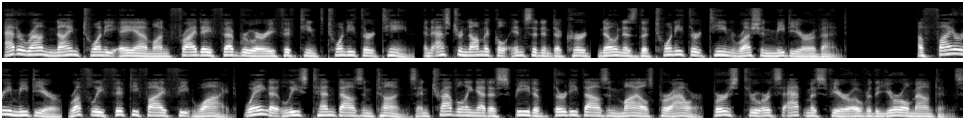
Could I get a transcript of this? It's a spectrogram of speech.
At around 9.20 am on Friday, February 15, 2013, an astronomical incident occurred, known as the 2013 Russian meteor event. A fiery meteor, roughly 55 feet wide, weighing at least 10,000 tons and traveling at a speed of 30,000 miles per hour, burst through Earth's atmosphere over the Ural Mountains.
